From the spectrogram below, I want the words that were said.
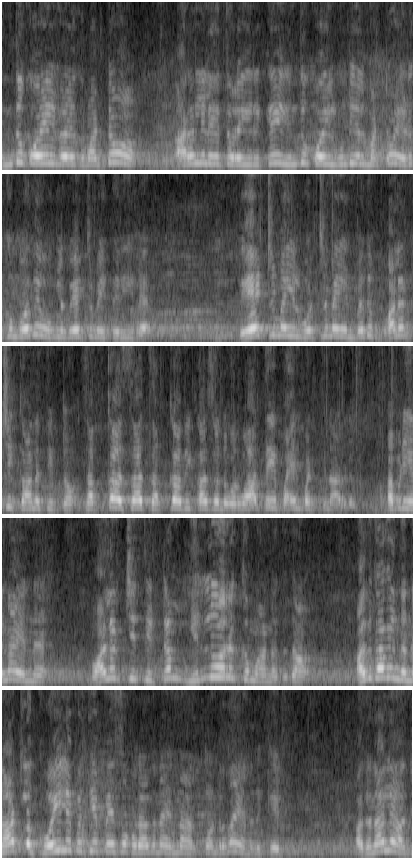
இந்து கோயில்களுக்கு மட்டும் அறநிலையத்துறை இருக்குது இந்து கோயில் உண்டியல் மட்டும் எடுக்கும்போது உங்களுக்கு வேற்றுமை தெரியல. வேற்றுமையில் ஒற்றுமை என்பது வளர்ச்சிக்கான திட்டம். சப்கா சாத் சப்கா விகாஸ் என்ற ஒரு வார்த்தையை பயன்படுத்தினார்கள். அப்படின்னா என்ன? வளர்ச்சி திட்டம் எல்லோருக்குமானது தான் அதுக்காக இந்த நாட்டில் கோயிலை பற்றியே பேசக்கூடாதுன்னா என்ன அர்த்தம்ன்றதான் எனது கேள்வி. அதனால் அது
